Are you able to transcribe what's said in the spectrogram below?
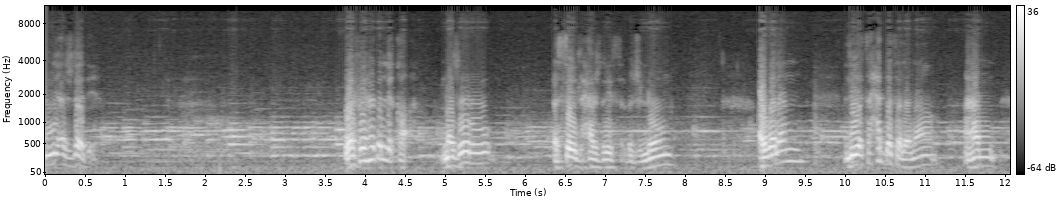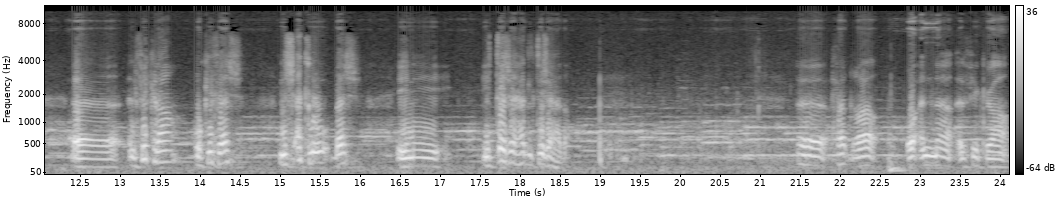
من أجداده وفي هذا اللقاء نزور السيد الحاج دريس بجلون. أولا ليتحدث لنا عن آه، الفكرة وكيفاش نشأت له باش يعني يتجه هذا الاتجاه هذا. آه، حقا وأن الفكرة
